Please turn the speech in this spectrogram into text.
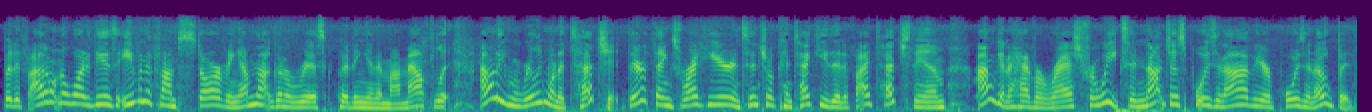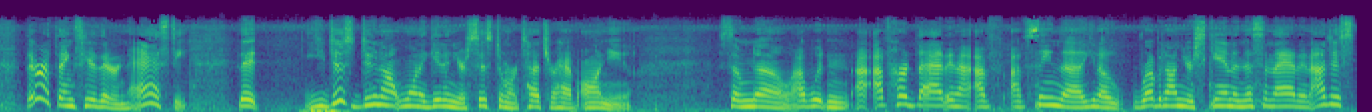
But if I don't know what it is, even if I'm starving, I'm not going to risk putting it in my mouth. I don't even really want to touch it. There are things right here in central Kentucky that if I touch them, I'm going to have a rash for weeks. And not just poison ivy or poison oak, but there are things here that are nasty that you just do not want to get in your system or touch or have on you. So no, I wouldn't. I, I've heard that, and I, I've I've seen the you know rub it on your skin and this and that, and I just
